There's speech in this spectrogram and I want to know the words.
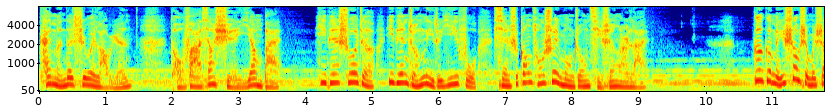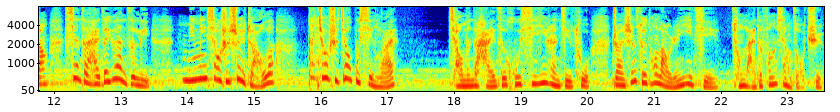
开门的是位老人，头发像雪一样白。一边说着，一边整理着衣服，显示刚从睡梦中起身而来。哥哥没受什么伤，现在还在院子里，明明像是睡着了，但就是叫不醒来。敲门的孩子呼吸依然急促，转身随同老人一起从来的方向走去。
